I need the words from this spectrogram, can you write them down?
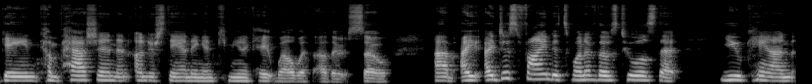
gain compassion and understanding and communicate well with others. So um, I, I just find it's one of those tools that you can,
